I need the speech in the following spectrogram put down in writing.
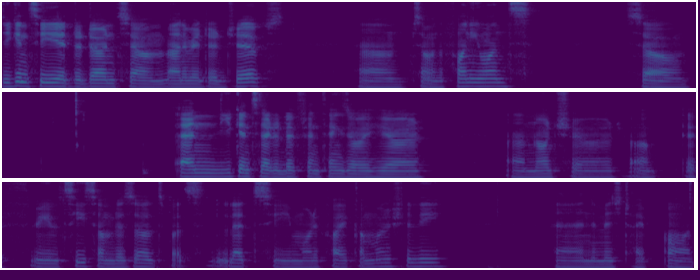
you can see it returns some animated GIFs, um, some of the funny ones. So, and you can select different things over here. I'm not sure uh, if we'll see some results, but let's see modify commercially and image type all.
